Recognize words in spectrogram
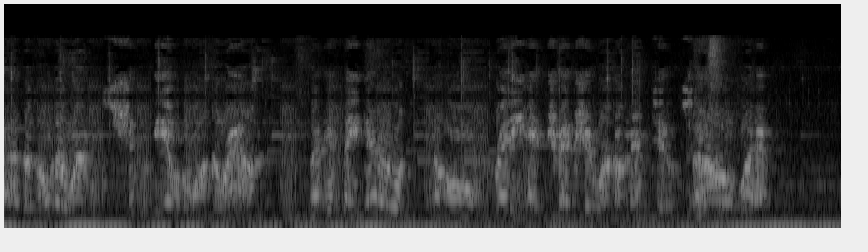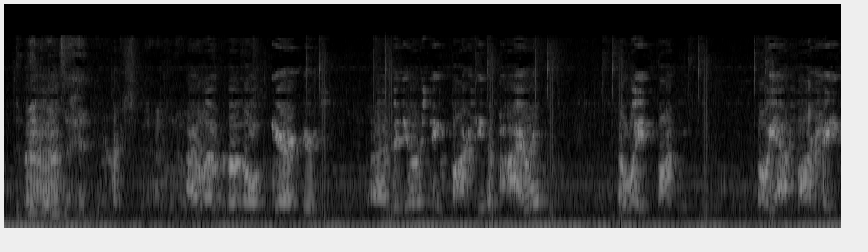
Uh, those older ones shouldn't be able to walk around, but if they do, the whole Freddy head trick should work on them too. So so- whatever. The big Uh, one's the head works, I don't know. I love those old characters. Uh, did you ever see Foxy the Pirate? Oh wait, Foxy. Oh yeah, Foxy.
